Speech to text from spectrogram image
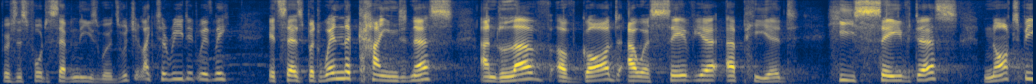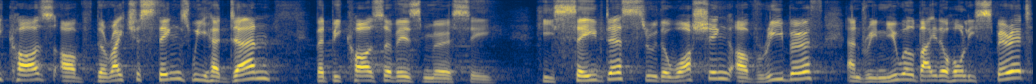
verses 4 to 7, these words. Would you like to read it with me? It says, But when the kindness and love of God our Savior appeared, he saved us, not because of the righteous things we had done, but because of his mercy. He saved us through the washing of rebirth and renewal by the Holy Spirit,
